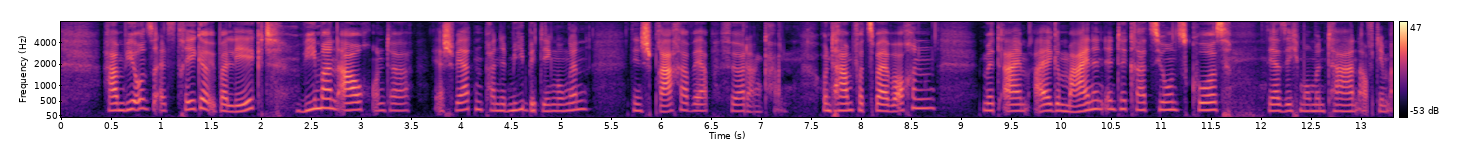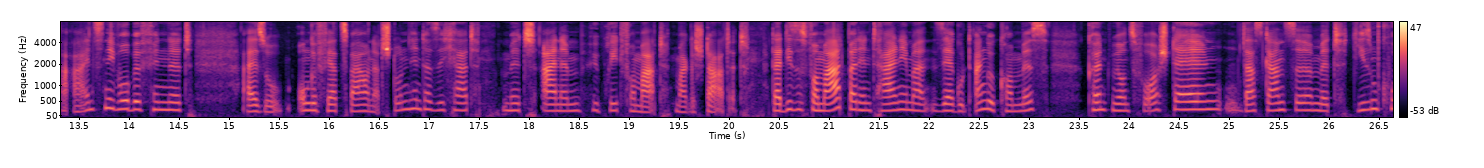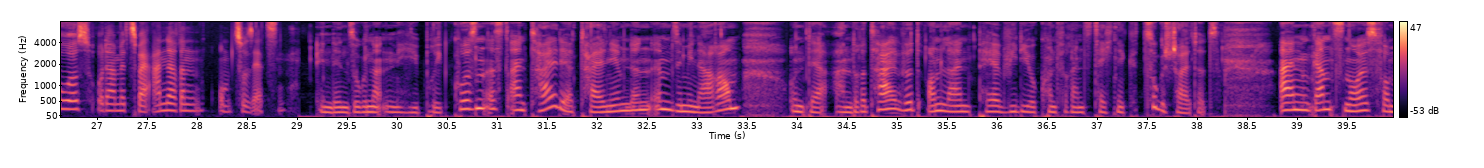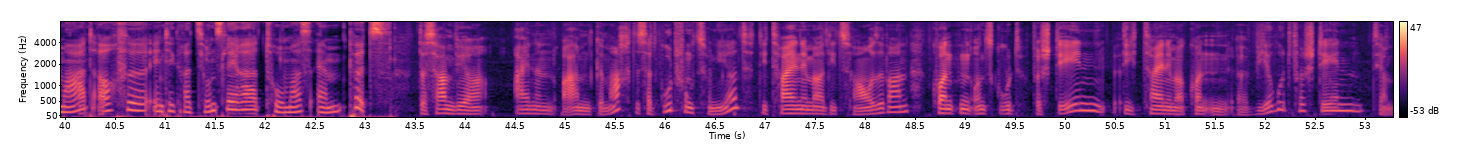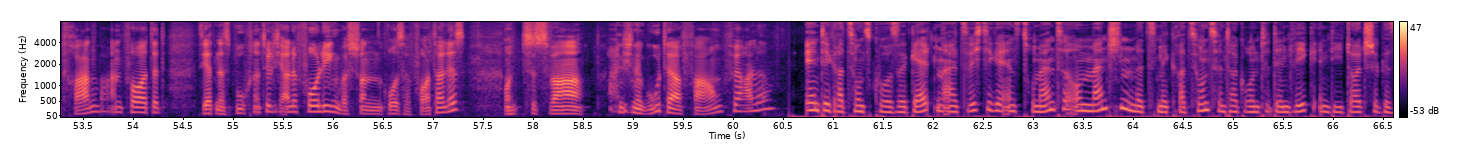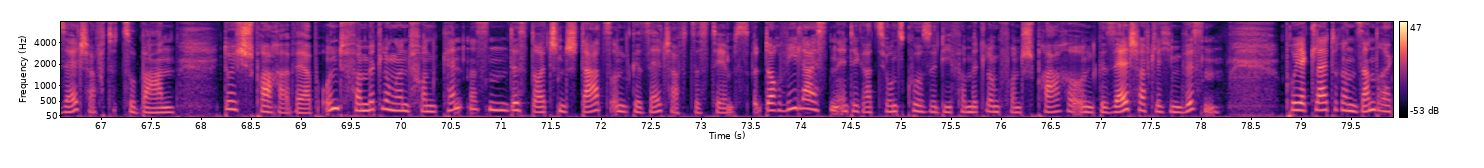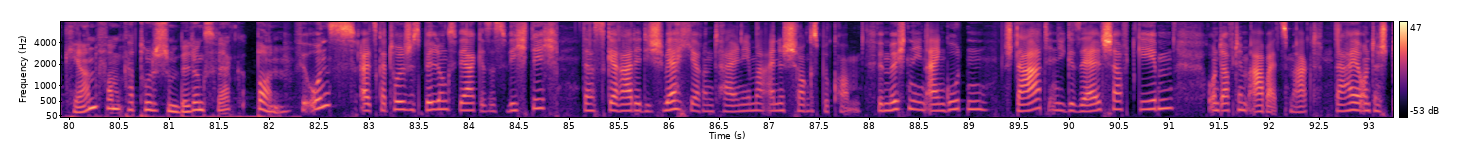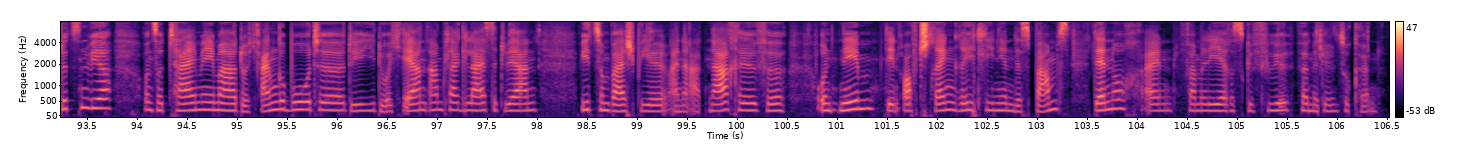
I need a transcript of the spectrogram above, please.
haben wir uns als Träger überlegt, wie man auch unter erschwerten Pandemiebedingungen den Spracherwerb fördern kann. Und haben vor zwei Wochen mit einem allgemeinen Integrationskurs der sich momentan auf dem A1-Niveau befindet, also ungefähr 200 Stunden hinter sich hat, mit einem Hybridformat mal gestartet. Da dieses Format bei den Teilnehmern sehr gut angekommen ist, könnten wir uns vorstellen, das Ganze mit diesem Kurs oder mit zwei anderen umzusetzen. In den sogenannten Hybridkursen ist ein Teil der Teilnehmenden im Seminarraum und der andere Teil wird online per Videokonferenztechnik zugeschaltet. Ein ganz neues Format auch für Integrationslehrer Thomas M. Pütz. Das haben wir einen Abend gemacht. Es hat gut funktioniert. Die Teilnehmer, die zu Hause waren, konnten uns gut verstehen. Die Teilnehmer konnten äh, wir gut verstehen. Sie haben Fragen beantwortet. Sie hatten das Buch natürlich alle vorliegen, was schon ein großer Vorteil ist. Und es war eigentlich eine gute Erfahrung für alle. Integrationskurse gelten als wichtige Instrumente, um Menschen mit Migrationshintergrund den Weg in die deutsche Gesellschaft zu bahnen, durch Spracherwerb und Vermittlungen von Kenntnissen des deutschen Staats- und Gesellschaftssystems. Doch wie leisten Integrationskurse die Vermittlung von Sprache und gesellschaftlichem Wissen? Projektleiterin Sandra Kern vom Katholischen Bildungswerk Bonn. Für uns als katholisches Bildungswerk ist es wichtig, dass gerade die schwächeren Teilnehmer eine Chance bekommen. Wir möchten ihnen einen guten Start in die Gesellschaft geben und auf dem Arbeitsmarkt. Daher unterstützen wir unsere Teilnehmer durch Angebote, die durch Ehrenamtler geleistet werden, wie zum Beispiel eine Art Nachhilfe und neben den oft strengen Richtlinien des BAMFs dennoch ein familiäres Gefühl vermitteln zu können.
